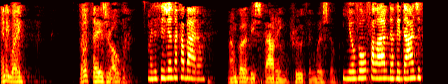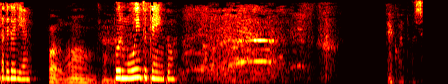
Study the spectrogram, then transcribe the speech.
Anyway, those days are over. Mas esses dias acabaram. I'm going to be spouting truth and wisdom E eu vou falar da verdade e sabedoria for a long time. por muito tempo. Ekotose.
